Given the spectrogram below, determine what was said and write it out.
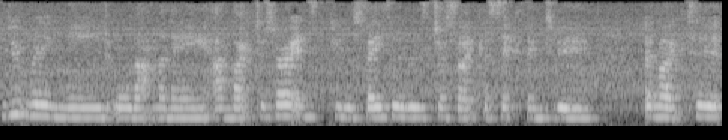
you don't really need all that money and like to throw it in people's faces is just like a sick thing to do and like to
